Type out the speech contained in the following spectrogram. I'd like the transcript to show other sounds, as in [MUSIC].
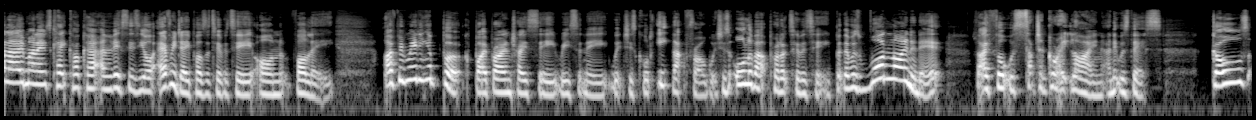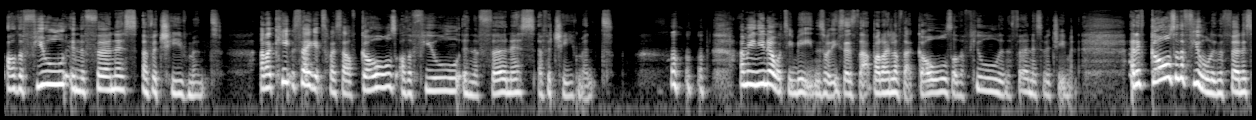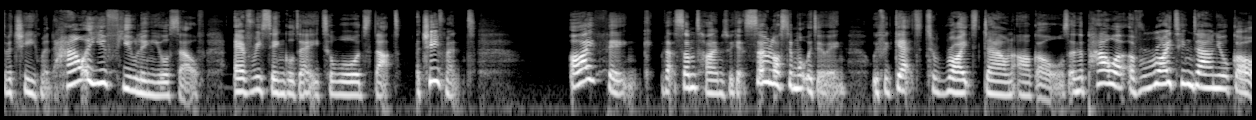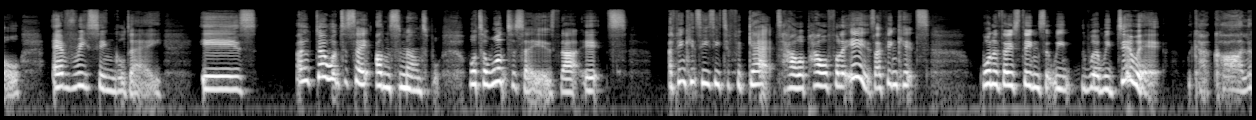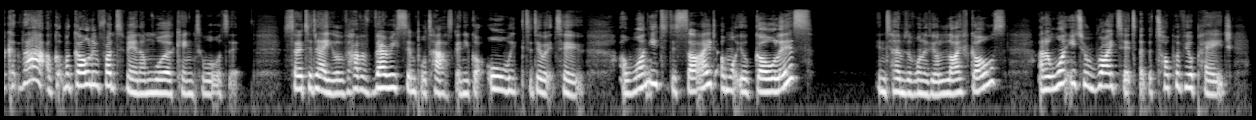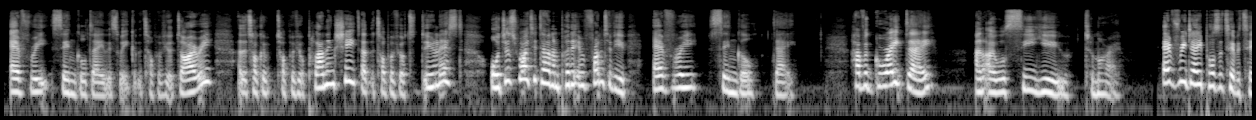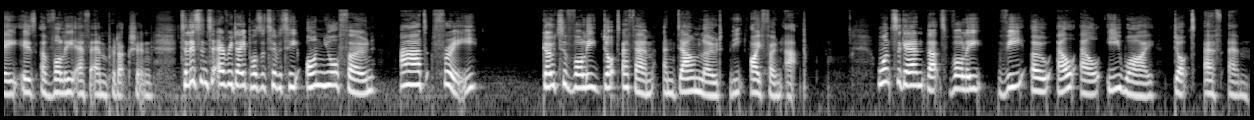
Hello, my name's Kate Cocker, and this is your Everyday Positivity on Volley. I've been reading a book by Brian Tracy recently, which is called Eat That Frog, which is all about productivity. But there was one line in it that I thought was such a great line, and it was this Goals are the fuel in the furnace of achievement. And I keep saying it to myself goals are the fuel in the furnace of achievement. [LAUGHS] I mean, you know what he means when he says that, but I love that. Goals are the fuel in the furnace of achievement. And if goals are the fuel in the furnace of achievement, how are you fueling yourself every single day towards that achievement? I think that sometimes we get so lost in what we're doing, we forget to write down our goals. And the power of writing down your goal every single day is, I don't want to say unsurmountable. What I want to say is that it's, I think it's easy to forget how powerful it is. I think it's, one of those things that we, when we do it, we go, God, look at that. I've got my goal in front of me and I'm working towards it. So today you'll have a very simple task and you've got all week to do it too. I want you to decide on what your goal is in terms of one of your life goals. And I want you to write it at the top of your page every single day this week, at the top of your diary, at the top of, top of your planning sheet, at the top of your to do list, or just write it down and put it in front of you every single day. Have a great day, and I will see you tomorrow. Everyday Positivity is a Volley FM production. To listen to Everyday Positivity on your phone, ad free, go to volley.fm and download the iPhone app. Once again, that's volley, V O L L E Y dot FM.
